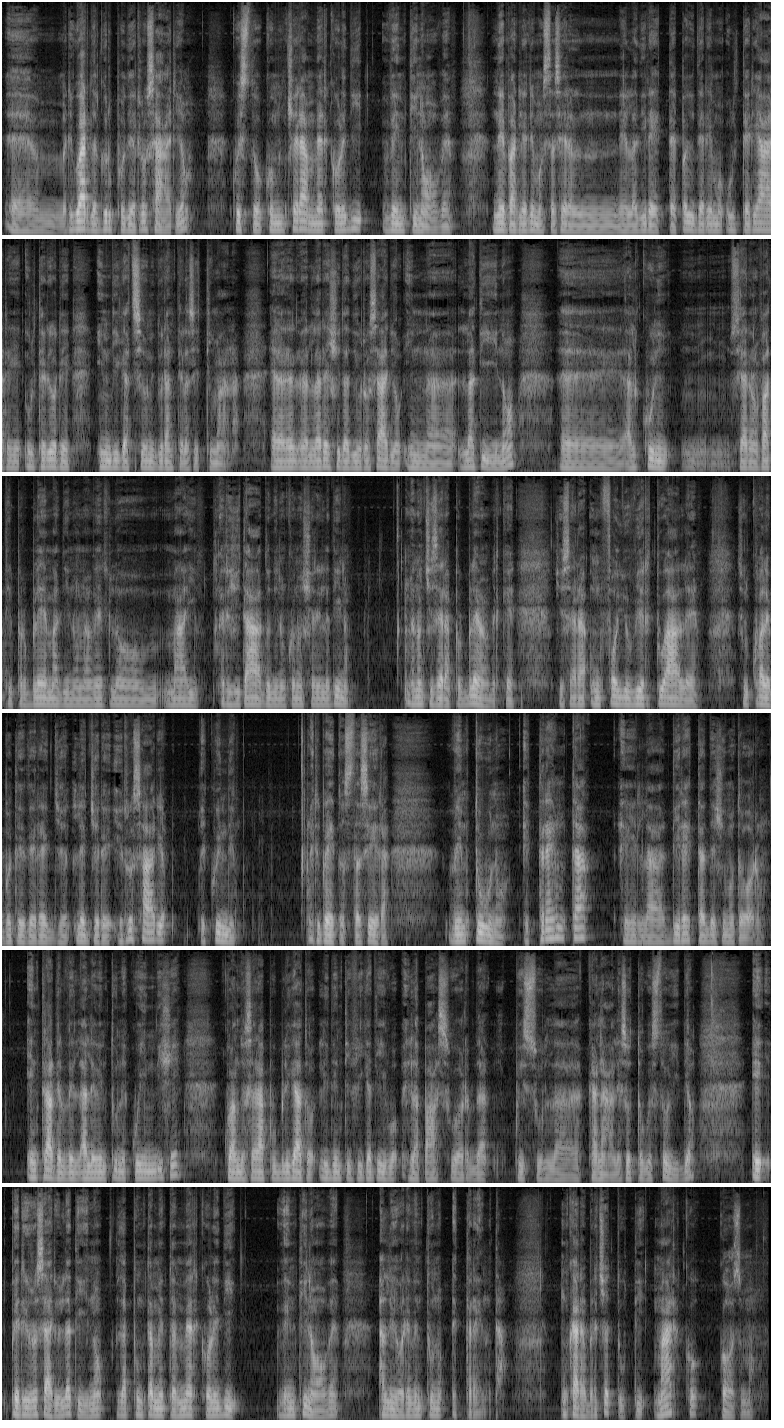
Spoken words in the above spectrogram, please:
Eh, riguardo al gruppo del Rosario, questo comincerà mercoledì 29, ne parleremo stasera nella diretta e poi vi daremo ulteriori, ulteriori indicazioni durante la settimana. È la, la recita di un rosario in uh, latino, eh, alcuni mh, mm, si erano fatti il problema di non averlo mai recitato, di non conoscere il latino ma non ci sarà problema perché ci sarà un foglio virtuale sul quale potete regge, leggere il rosario. E quindi ripeto stasera 21 e 30 è la diretta a Decimo Toro entrate alle 21.15 quando sarà pubblicato l'identificativo e la password qui sul canale sotto questo video. E per il rosario in latino l'appuntamento è mercoledì 29 alle ore 21.30. Un caro abbraccio a tutti, Marco Cosmo.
